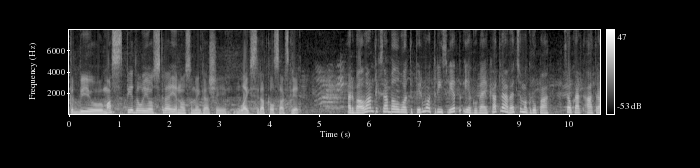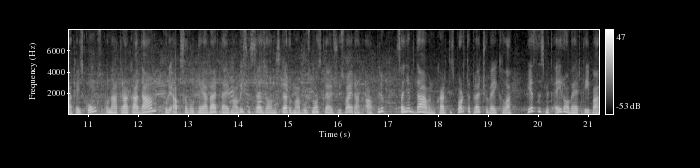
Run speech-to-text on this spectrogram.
kad biju mazs, piedalījos skrējienos un vienkārši laiks ir atkal sākt skriet. Ar balvām tiks apbalvoti pirmo trīs vietu ieguvēji katrā vecuma grupā. Savukārt ātrākais kungs un ātrākā dāma, kuri absolūtajā vērtējumā visas sezonas garumā būs noskrējuši visvairāk apļu, saņems dāvanu karti sporta preču veikalā 50 eiro vērtībā.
